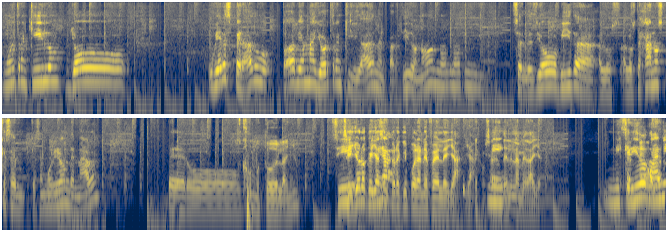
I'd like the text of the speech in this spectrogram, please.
muy tranquilo. Yo hubiera esperado todavía mayor tranquilidad en el partido, ¿no? no, no se les dio vida a los, a los tejanos que se, que se murieron de nada. Pero Como todo el año. Sí, Sí, yo lo que ya es el peor equipo de la NFL, ya, ya. O sea, Mi- denle la medalla. Mi querido peor- Dani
